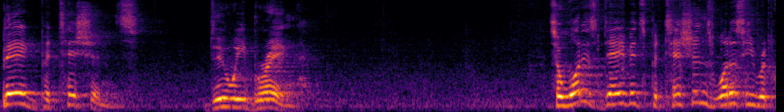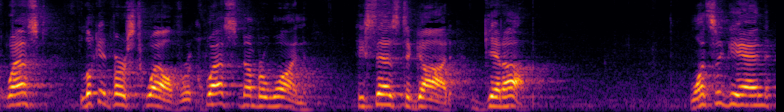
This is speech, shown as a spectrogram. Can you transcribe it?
Big petitions do we bring. So, what is David's petitions? What does he request? Look at verse 12. Request number one. He says to God, Get up. Once again,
